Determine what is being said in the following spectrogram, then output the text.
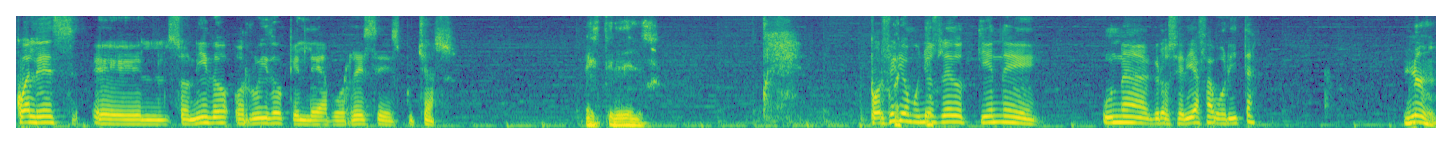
¿Cuál es el sonido o ruido que le aborrece escuchar? La estridencia. ¿Porfirio Muñoz Ledo tiene una grosería favorita? No,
